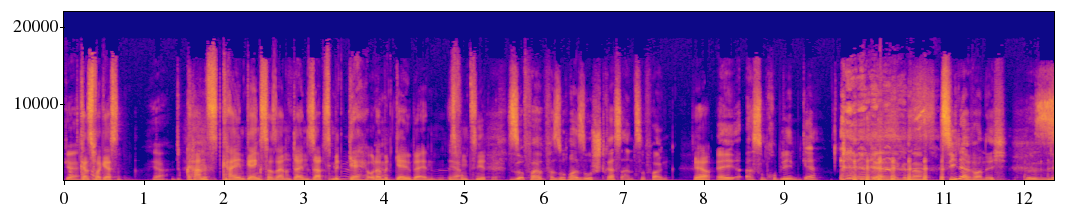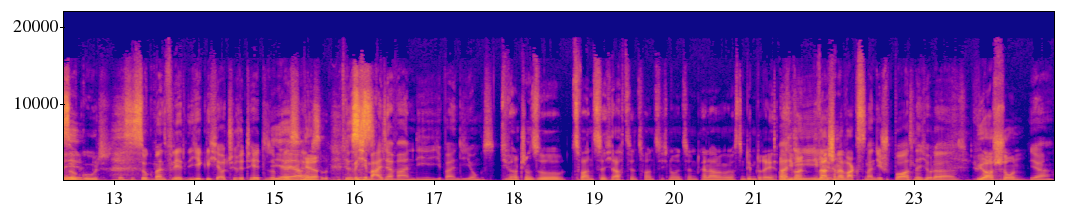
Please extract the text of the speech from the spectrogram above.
Gell. Kannst vergessen. ja. Du kannst kein Gangster sein und deinen Satz mit Gä oder Ja. mit Gell beenden. Es Ja. funktioniert nicht. So, ver versuch mal so Stress anzufangen. Ja. Ey, hast du ein Problem, gell? ja, genau. Zieht einfach nicht. Das ist Nee. so gut. Das ist so, man verliert jegliche Autorität so ein ja, ja, bisschen. Ja. absolut. In welchem Alter waren die, waren die Jungs? Die waren schon so 20, 18, 20, 19, keine Ahnung, was in dem Dreh. Also Waren die, waren, die- die waren schon erwachsen. Waren die sportlich oder ja, schon. ja?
